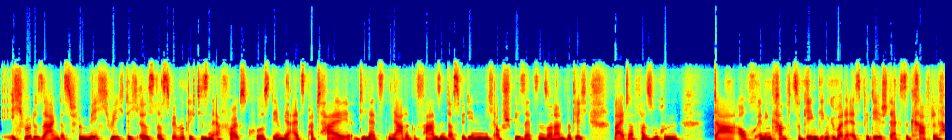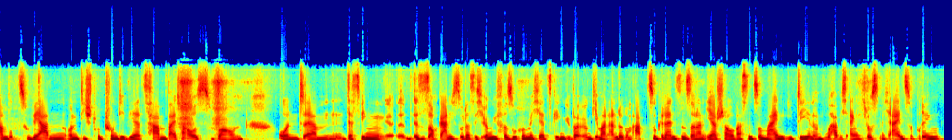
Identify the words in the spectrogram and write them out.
ich würde sagen, dass für mich wichtig ist, dass wir wirklich diesen Erfolgskurs, den wir als Partei die letzten Jahre gefahren sind, dass wir den nicht aufs Spiel setzen, sondern wirklich weiter versuchen, da auch in den Kampf zu gehen, gegenüber der SPD stärkste Kraft in Hamburg zu werden und die Strukturen, die wir jetzt haben, weiter auszubauen. Und ähm, deswegen ist es auch gar nicht so, dass ich irgendwie versuche, mich jetzt gegenüber irgendjemand anderem abzugrenzen, sondern eher schaue, was sind so meine Ideen und wo habe ich eigentlich Lust, mich einzubringen.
